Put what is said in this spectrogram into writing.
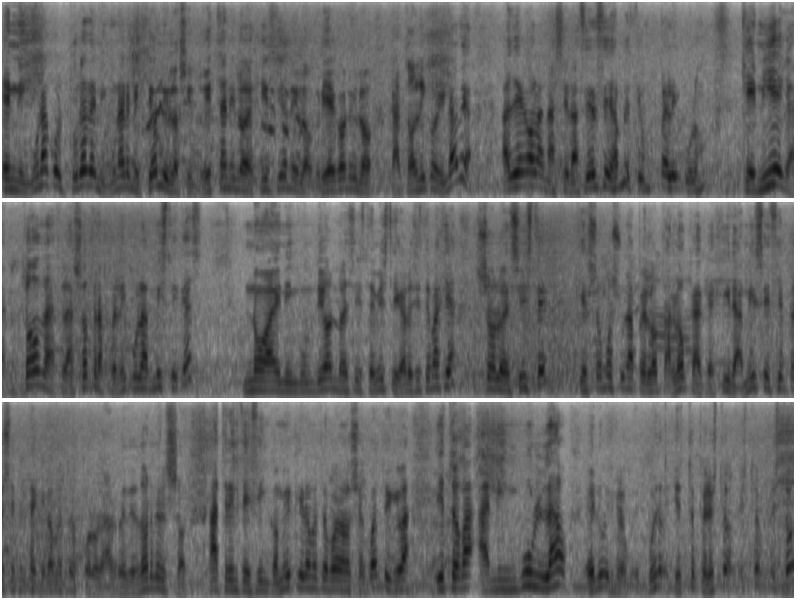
en ninguna cultura de ninguna religión, ni los hinduistas, ni los egipcios, ni los griegos, ni los católicos, ni nada. Ha llegado la y la ciencia y ha metido un película que niega todas las otras películas místicas. No hay ningún dios, no existe mística, no existe magia, solo existe que somos una pelota loca que gira a 1670 kilómetros por hora alrededor del Sol, a 35.000 kilómetros por hora, no sé cuánto, y que va, y esto va a ningún lado. en un- pero, bueno, y esto, pero esto, esto, esto,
